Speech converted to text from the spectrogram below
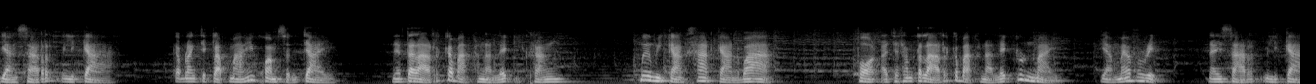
อย่างสหรัฐอเมริกากำลังจะกลับมาให้ความสนใจ ในตลาดรถกระบะขนาดเล็กอีกครั้ง เมื่อมีการคาดการว่า Ford อาจจะทำตลาดรถกระบะขนาดเล็กรุ่นใหม่ อย่าง Maverick ในสหรัฐอเมริกา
